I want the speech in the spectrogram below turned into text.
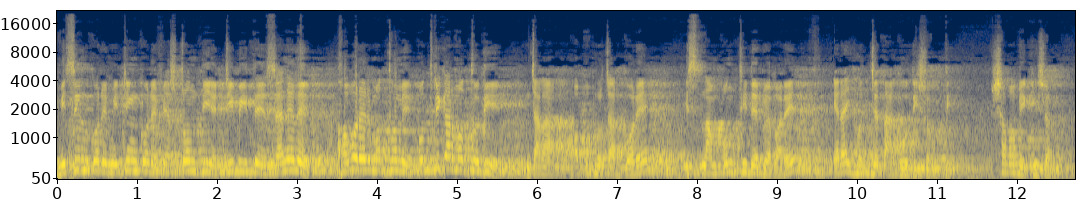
মিছিল করে, মিটিং করে, ফেস্টন দিয়ে, টিভিতে, চ্যানেলে, খবরের মাধ্যমে, পত্রিকার মধ্য দিয়ে যারা অপপ্রচার করে ইসলামপন্থীদের ব্যাপারে, এরাই হচ্ছে তাগুদি শক্তি। স্বাভাবিক হিসাব।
